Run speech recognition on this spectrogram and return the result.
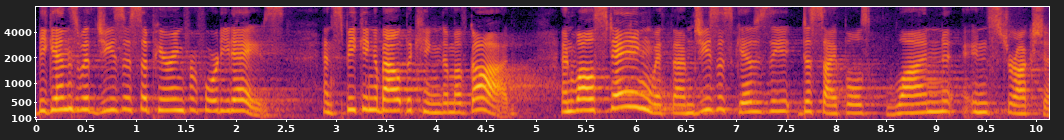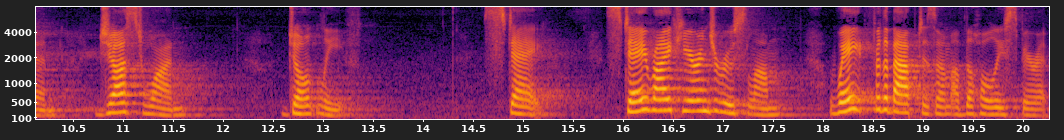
begins with Jesus appearing for 40 days and speaking about the kingdom of God. And while staying with them, Jesus gives the disciples one instruction, just one don't leave. Stay. Stay right here in Jerusalem. Wait for the baptism of the Holy Spirit.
